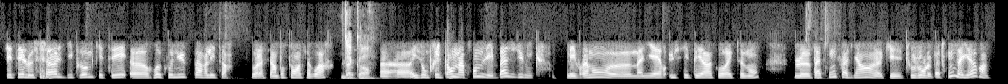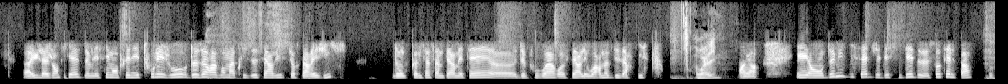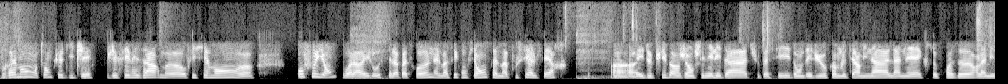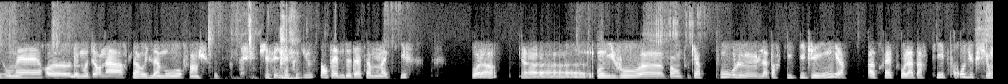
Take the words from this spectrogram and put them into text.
c'était le seul diplôme qui était euh, reconnu par l'État. Voilà, c'est important à savoir. D'accord. Euh, ils ont pris le temps de m'apprendre les bases du mix, mais vraiment euh, manière UCPA correctement. Le patron Fabien, euh, qui est toujours le patron d'ailleurs, a eu la gentillesse de me laisser m'entraîner tous les jours, deux heures avant ma prise de service sur sa régie. Donc comme ça, ça me permettait euh, de pouvoir euh, faire les warm-up des artistes. Oui. Voilà. Et en 2017, j'ai décidé de sauter le pas, vraiment en tant que DJ. J'ai fait mes armes euh, officiellement au feuillant. Voilà, Hello, c'est la patronne. Elle m'a fait confiance, elle m'a poussé à le faire. Euh, et depuis, ben, j'ai enchaîné les dates. Je suis passée dans des lieux comme le Terminal, l'Annexe, le Croiseur, la Maison Mère, euh, le Modern Art, la rue de l'Amour. Enfin, j'ai fait plus d'une centaine de dates à mon actif. Voilà. Euh, au niveau, enfin en tout cas pour la partie DJing. Après pour la partie production,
